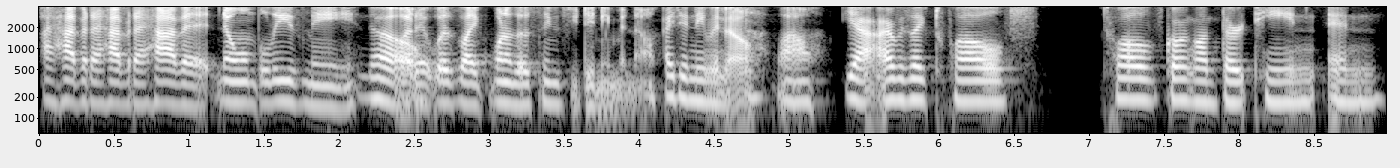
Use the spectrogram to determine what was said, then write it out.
I have it, I have it, I have it. No one believes me. No. But it was like one of those things you didn't even know. I didn't even know. Wow. yeah, I was like 12, 12 going on 13 and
